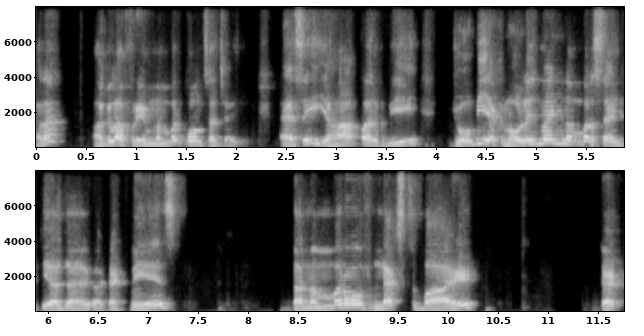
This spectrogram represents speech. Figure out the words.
है ना? अगला फ्रेम नंबर कौन सा चाहिए? ऐसे ही यहाँ पर भी जो भी एक्नोलेजमेंट नंबर सेंड किया जाएगा that means the number of next byte that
